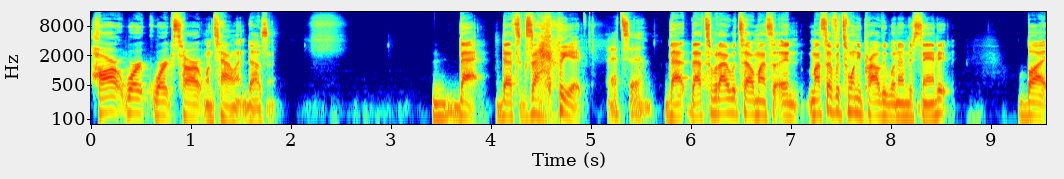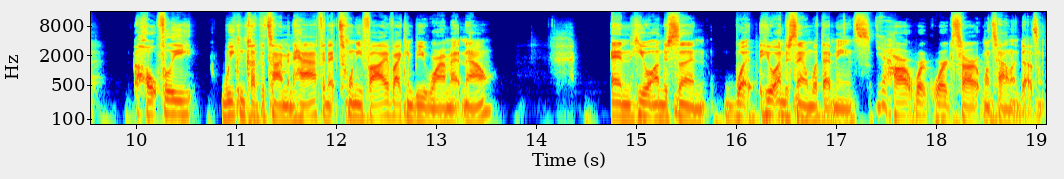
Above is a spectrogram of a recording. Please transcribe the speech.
hard work works hard when talent doesn't. That that's exactly it. That's it. that that's what I would tell myself. And myself at 20 probably wouldn't understand it, but hopefully we can cut the time in half. And at 25, I can be where I'm at now. And he'll understand what he'll understand what that means. Yeah. Hard work works hard when talent doesn't.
